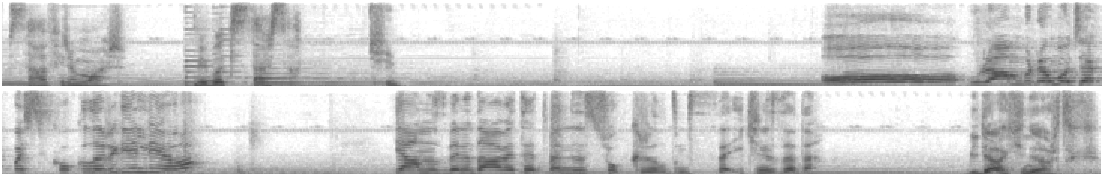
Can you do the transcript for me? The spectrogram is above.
Misafirim var. Bir bak istersen. Kim? Oo, buram buram ocakbaşı kokuları geliyor. Yalnız beni davet etmediniz. Çok kırıldım size, ikinize de. Bir dahakine artık.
